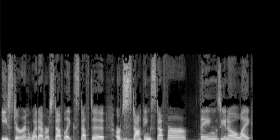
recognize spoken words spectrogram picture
Easter and whatever stuff, like stuff to, or mm-hmm. stocking stuffer things, you know, like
